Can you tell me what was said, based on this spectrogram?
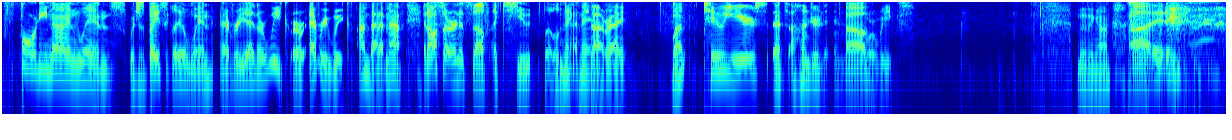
49 wins, which is basically a win every other week or every week. I'm bad at math. It also earned itself a cute little nickname. That's not right. What? Two years. That's 104 Oh. weeks. Moving on. Uh, it,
